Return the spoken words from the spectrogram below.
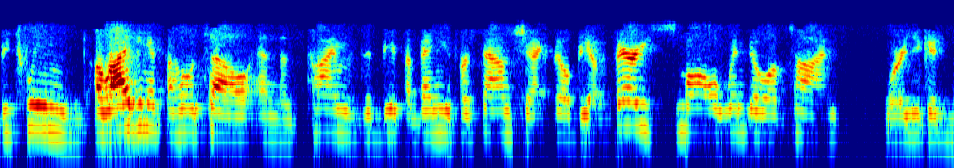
between arriving at the hotel and the time to be at the venue for sound check, there'll be a very small window of time where you could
